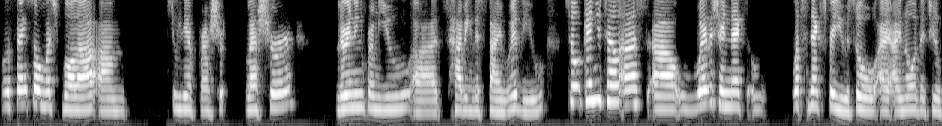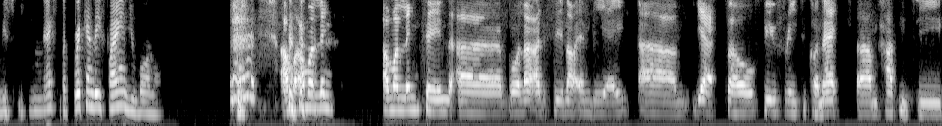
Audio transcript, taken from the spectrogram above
Well, thanks so much, Bola. Um, it's really a pleasure, pleasure learning from you, uh, having this time with you. So can you tell us uh, when is your next, what's next for you? So I, I know that you'll be speaking next, but where can they find you, Bola? I'm, I'm on LinkedIn. I'm on LinkedIn, uh, Bola Adesina MBA. Um, yeah, so feel free to connect. I'm happy to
